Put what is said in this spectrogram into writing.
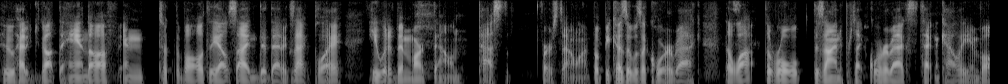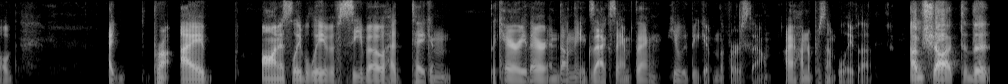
who had got the handoff and took the ball to the outside and did that exact play, he would have been marked down past the first down line. But because it was a quarterback, the lot the role designed to protect quarterbacks, the technicality involved. I I honestly believe if C'Bo had taken the carry there and done the exact same thing, he would be given the first down. I 100% believe that. I'm shocked that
